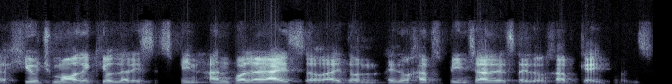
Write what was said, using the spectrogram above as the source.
a, huge molecule that is spin unpolarized, so I don't I don't have spin channels, I don't have K points.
